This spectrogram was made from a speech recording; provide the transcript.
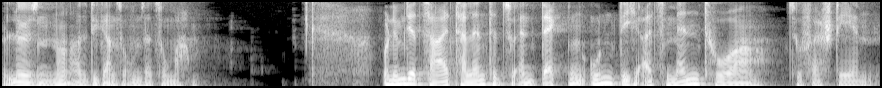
lösen, ne? also die ganze Umsetzung machen. Und nimm dir Zeit, Talente zu entdecken und dich als Mentor zu verstehen.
